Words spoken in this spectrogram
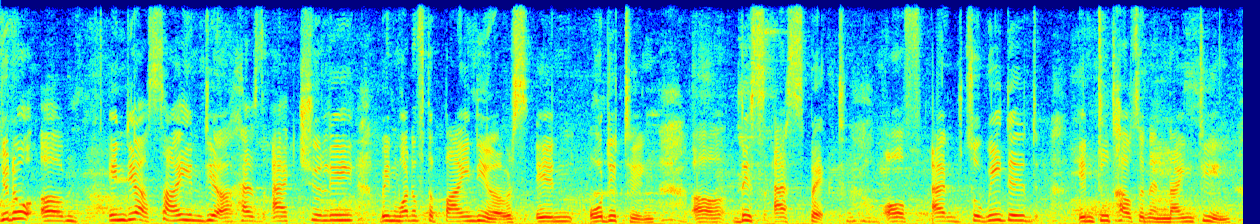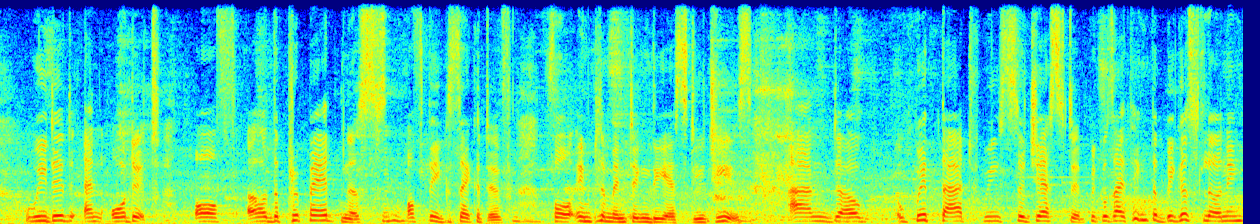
You know, um, India, SAI India has actually been one of the pioneers in auditing uh, this aspect of, and so we did in 2019, we did an audit of uh, the preparedness of the executive for implementing the SDGs. And uh, with that, we suggested, because I think the biggest learning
